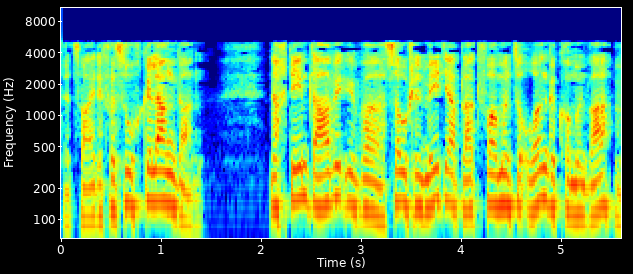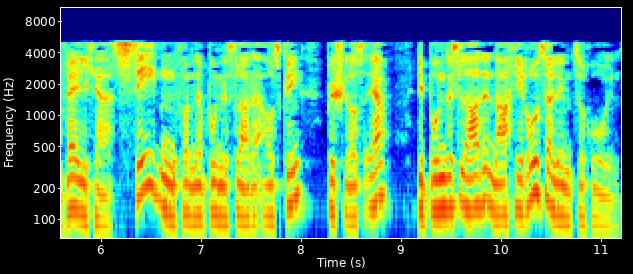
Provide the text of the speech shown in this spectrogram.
Der zweite Versuch gelang dann. Nachdem David über Social-Media-Plattformen zu Ohren gekommen war, welcher Segen von der Bundeslade ausging, beschloss er, die Bundeslade nach Jerusalem zu holen.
